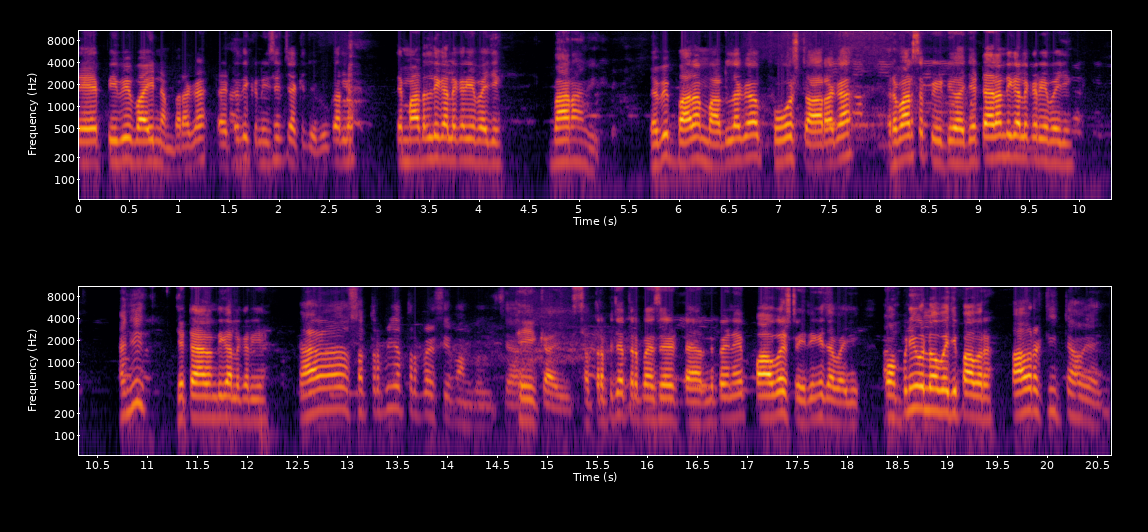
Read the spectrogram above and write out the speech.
ਤੇ ਪੀਵੀ 22 ਨੰਬਰ ਹੈਗਾ ਟਰੈਕਟਰ ਦੀ ਕੰਡੀਸ਼ਨ ਚੈੱਕ ਜ਼ਰੂਰ ਕਰ ਲਓ। ਤੇ ਮਾਡਲ ਦੀ ਗੱਲ ਕਰੀਏ ਬਾਈ ਜੀ? 12 ਜੀ। ਲੈ ਵੀ 12 ਮਾਡਲ ਹੈਗਾ 4 ਸਟਾਰ ਹੈਗਾ ਰਿਵਰਸ ਪੀਟੀਓ ਜੇ ਟਾਇਰਾਂ ਦੀ ਗੱਲ ਕਰੀਏ ਬਾਈ ਜੀ? ਹਾਂਜੀ? ਜੇ ਟਾਇਰਾਂ ਦੀ ਗੱਲ ਕਰੀਏ? ਤਾਂ 70 75 ਪੈਸੇ ਮੰਗੋ ਜੀ ਠੀਕ ਆ ਜੀ 70 75 ਪੈਸੇ ਟਾਇਰ ਨੇ ਪੈਣੇ ਪਾਵਰ ਸਟੀਅਰਿੰਗ ਚ ਬਾਈ ਜੀ। ਕੰਪਨੀ ਵੱਲੋਂ ਬਾਈ ਜੀ ਪਾਵਰ ਪਾਵਰ ਕੀਤਾ ਹੋਇਆ ਜੀ।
